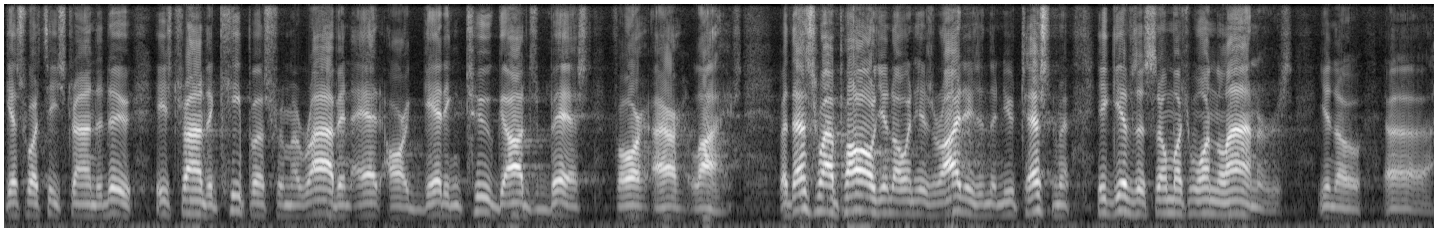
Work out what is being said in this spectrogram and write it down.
Guess what he's trying to do? He's trying to keep us from arriving at or getting to God's best for our lives. But that's why Paul, you know, in his writings in the New Testament, he gives us so much one liners you know, uh,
